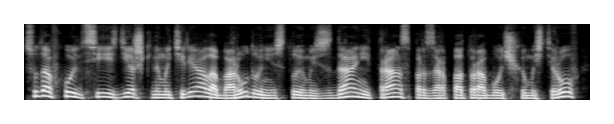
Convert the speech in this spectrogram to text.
Сюда входят все издержки на материал, оборудование, стоимость зданий, транспорт, зарплату рабочих и мастеров –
